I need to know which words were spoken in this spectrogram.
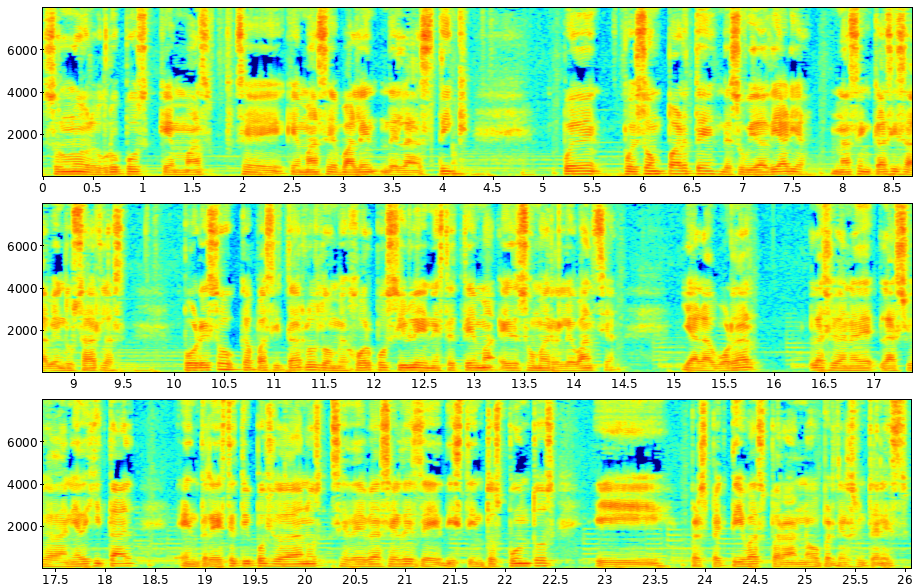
son uno de los grupos que más se, que más se valen de las TIC. Pueden, pues son parte de su vida diaria, nacen casi sabiendo usarlas. Por eso capacitarlos lo mejor posible en este tema es de suma relevancia. Y al abordar la ciudadanía, digital entre este tipo de ciudadanos se debe hacer desde distintos puntos y perspectivas para no perder su interés.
